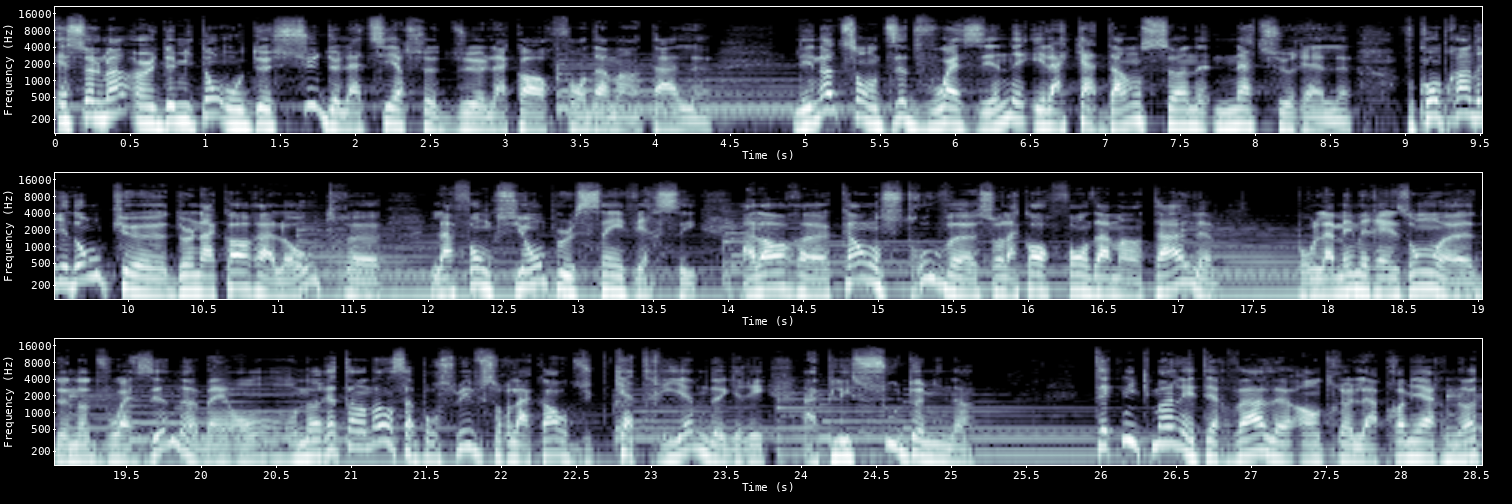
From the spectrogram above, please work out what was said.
est seulement un demi-ton au-dessus de la tierce de l'accord fondamental. Les notes sont dites voisines et la cadence sonne naturelle. Vous comprendrez donc que d'un accord à l'autre, euh, la fonction peut s'inverser. Alors, euh, quand on se trouve euh, sur l'accord fondamental, pour la même raison de notre voisine, ben on, on aurait tendance à poursuivre sur l'accord du quatrième degré, appelé sous-dominant. Techniquement, l'intervalle entre la première note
